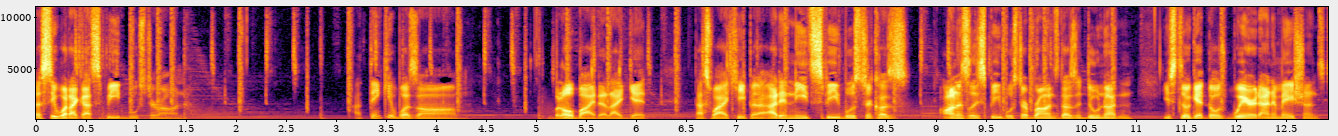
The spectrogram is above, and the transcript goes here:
Let's see what I got speed booster on. I think it was um blow by that I get. That's why I keep it. I didn't need speed booster because honestly, speed booster bronze doesn't do nothing. You still get those weird animations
